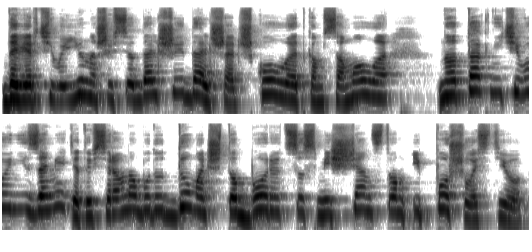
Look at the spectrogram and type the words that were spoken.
Доверчивые юноши все дальше и дальше от школы, от комсомола, но так ничего и не заметят и все равно будут думать, что борются с мещанством и пошлостью.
